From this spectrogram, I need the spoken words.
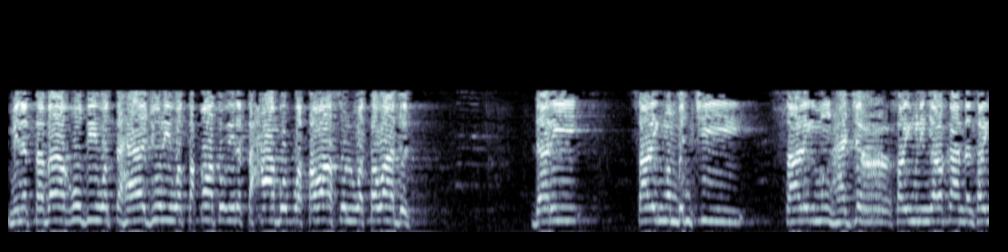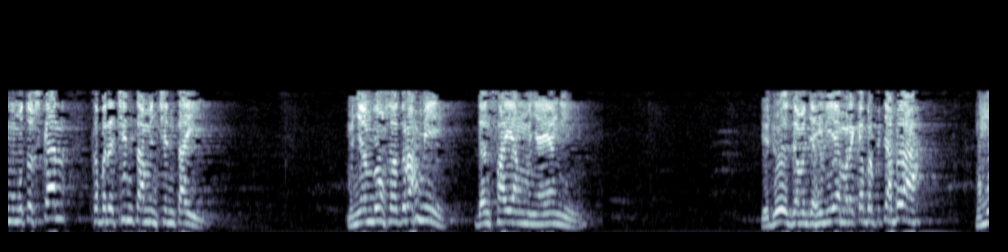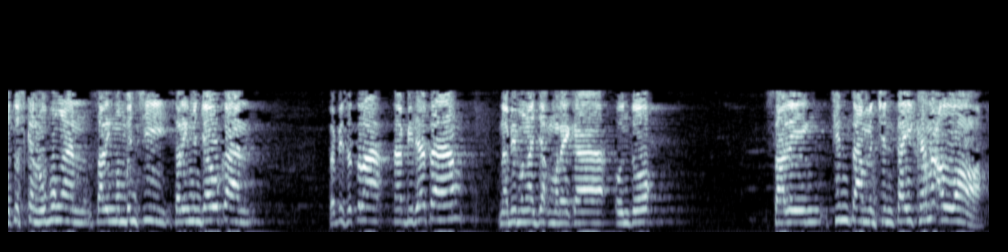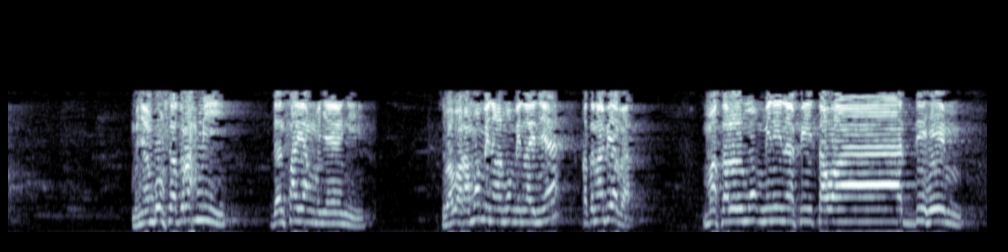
minat tabaghudi wa tahajuri wa taqatu ila tahabub wa tawasul wa tawadud. Dari saling membenci, saling menghajar, saling meninggalkan dan saling memutuskan kepada cinta mencintai. Menyambung silaturahmi dan sayang menyayangi. Ya dulu zaman jahiliyah mereka berpecah belah, memutuskan hubungan, saling membenci, saling menjauhkan. Tapi setelah Nabi datang, Nabi mengajak mereka untuk saling cinta mencintai karena Allah menyambung silaturahmi dan sayang menyayangi. Sebab orang mukmin dengan mukmin lainnya, kata Nabi apa? Masalul mu'minina fi tawaddihim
